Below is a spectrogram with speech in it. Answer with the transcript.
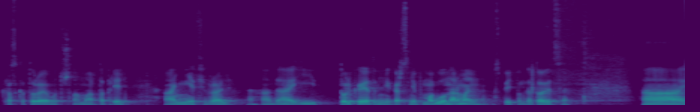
как раз которая вот шла март-апрель, а не февраль. Да, и только это, мне кажется, мне помогло нормально успеть подготовиться. А,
